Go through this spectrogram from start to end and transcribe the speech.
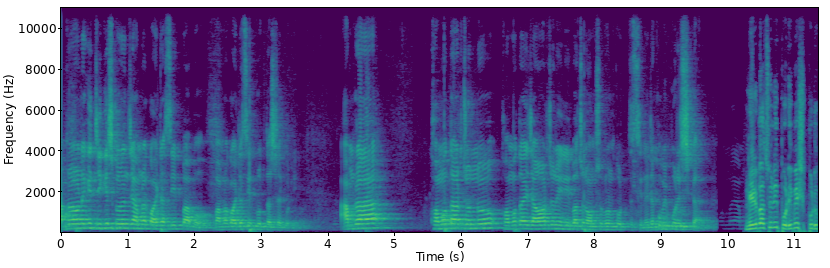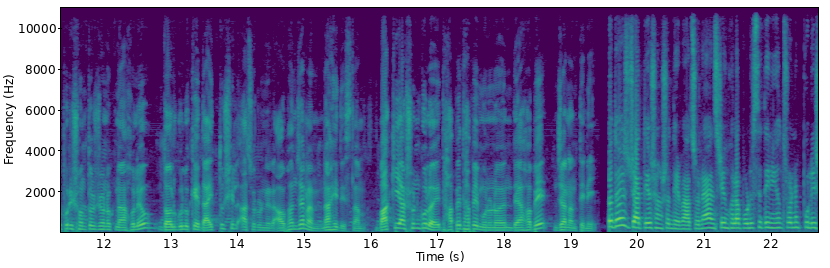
আপনারা অনেকে জিজ্ঞেস করেন যে আমরা কয়টা সিট পাবো বা আমরা কয়টা সিট প্রত্যাশা করি। আমরা ক্ষমতার জন্য ক্ষমতায় যাওয়ার জন্য এই নির্বাচনে অংশগ্রহণ করতেছেন। এটা খুবই পরিষ্কার। নির্বাচনী পরিবেশ পুরোপুরি সন্তোষজনক না হলেও দলগুলোকে দায়িত্বশীল আচরণের আহ্বান জানান নাহিদ ইসলাম। বাকি আসনগুলোয় ধাপে ধাপে মনোনয়ন দেয়া হবে, জানান তিনি। প্রদেশ জাতীয় সংসদ নির্বাচনে আইন শৃঙ্খলা পরিস্থিতি নিয়ন্ত্রণে পুলিশ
